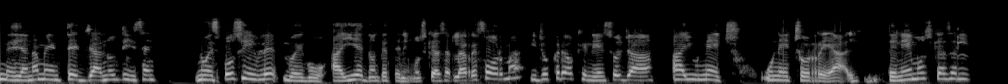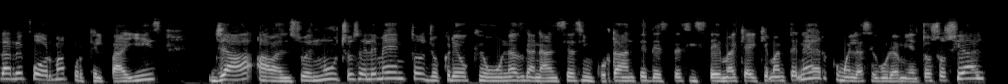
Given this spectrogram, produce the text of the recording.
medianamente ya nos dicen no es posible, luego ahí es donde tenemos que hacer la reforma y yo creo que en eso ya hay un hecho, un hecho real. Tenemos que hacer la reforma porque el país ya avanzó en muchos elementos. Yo creo que unas ganancias importantes de este sistema que hay que mantener, como el aseguramiento social,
